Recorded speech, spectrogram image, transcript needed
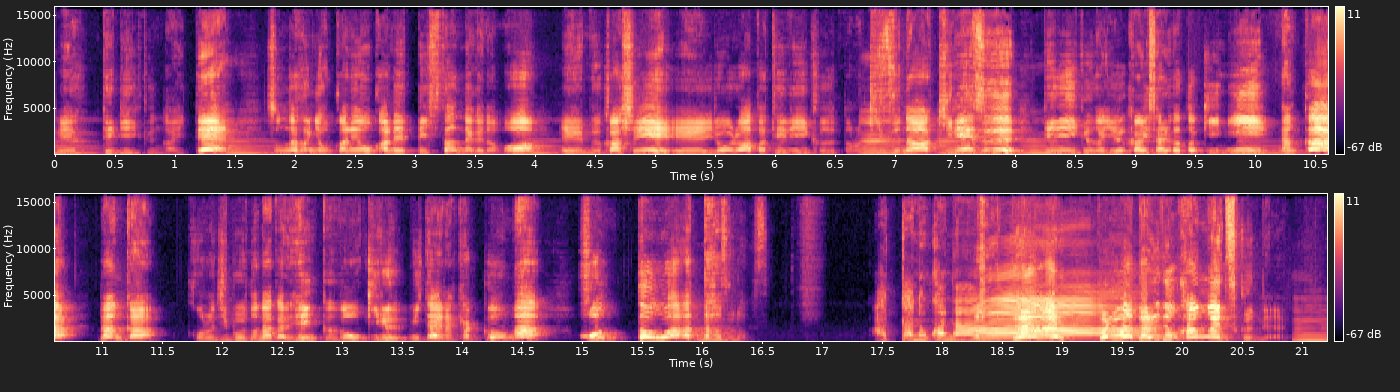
ん。えーテディ君がいて、うん。そんな風にお金お金って言ってたんだけども、うん。えー昔、えーいろいろあったテディ君との絆は切れず、うん。テディ君が誘拐された時に、うん。なんかなんかこの自分の中で変化が起きるみたいな脚本が本当はあったはずなんです。あったのかな？あ これは誰でも考えつくんで。うーん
